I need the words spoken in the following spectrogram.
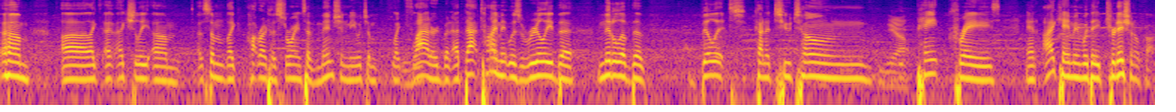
um, uh, like actually um, some like hot rod historians have mentioned me, which I'm like flattered. But at that time, it was really the middle of the billet kind of two tone Yeah. paint craze, and I came in with a traditional car.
